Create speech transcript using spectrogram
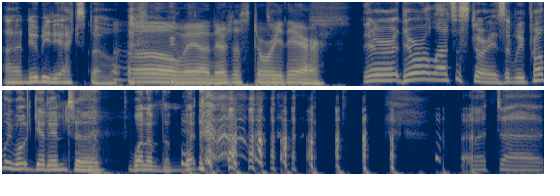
uh, New Media Expo. oh man, there's a story there there there are lots of stories, and we probably won't get into one of them, but but uh,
